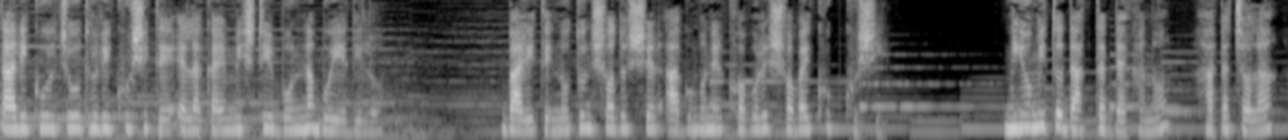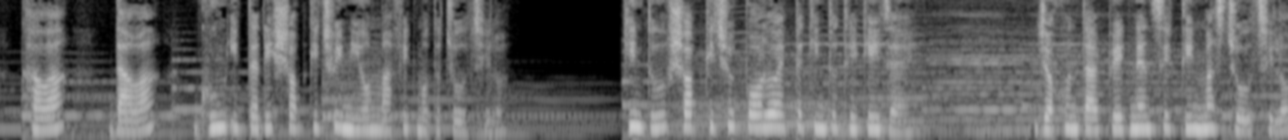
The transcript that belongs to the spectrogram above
তারিকুল চৌধুরী খুশিতে এলাকায় মিষ্টির বন্যা বইয়ে দিল। বাড়িতে নতুন সদস্যের আগমনের খবরে সবাই খুব খুশি। নিয়মিত ডাক্তার দেখানো, হাঁটা চলা, খাওয়া, দাওয়া, ঘুম ইত্যাদি সবকিছুই নিয়ম মাফিক মতো চলছিল। কিন্তু সবকিছুর পরও একটা কিন্তু থেকেই যায়। যখন তার প্রেগন্যান্সির তিন মাস চলছিল,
